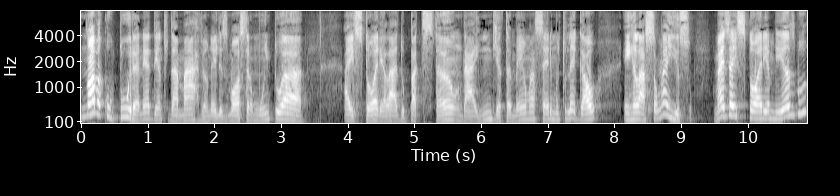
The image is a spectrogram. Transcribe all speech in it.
nova cultura, né, dentro da Marvel, né? Eles mostram muito a, a história lá do Paquistão, da Índia também, é uma série muito legal em relação a isso. Mas a história mesmo,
